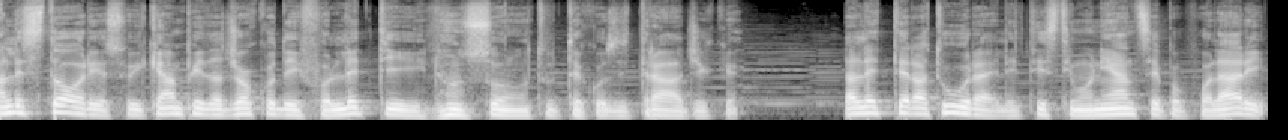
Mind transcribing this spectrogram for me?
Ma le storie sui campi da gioco dei folletti non sono tutte così tragiche. La letteratura e le testimonianze popolari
